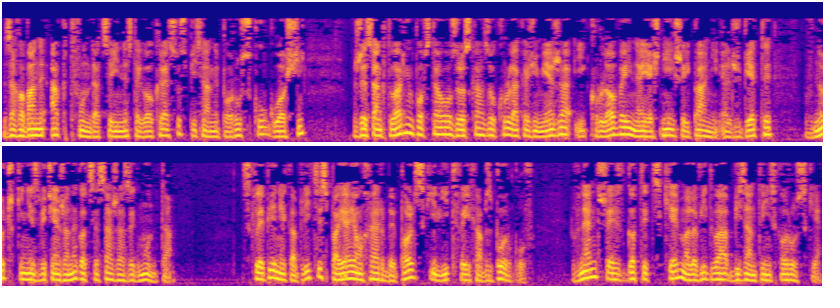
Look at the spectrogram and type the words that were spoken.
Zachowany akt fundacyjny z tego okresu, spisany po rusku, głosi, że sanktuarium powstało z rozkazu króla Kazimierza i królowej najjaśniejszej pani Elżbiety, wnuczki niezwyciężonego cesarza Zygmunta. Sklepienie kaplicy spajają herby Polski, Litwy i Habsburgów. Wnętrze jest gotyckie, malowidła bizantyńsko-ruskie.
